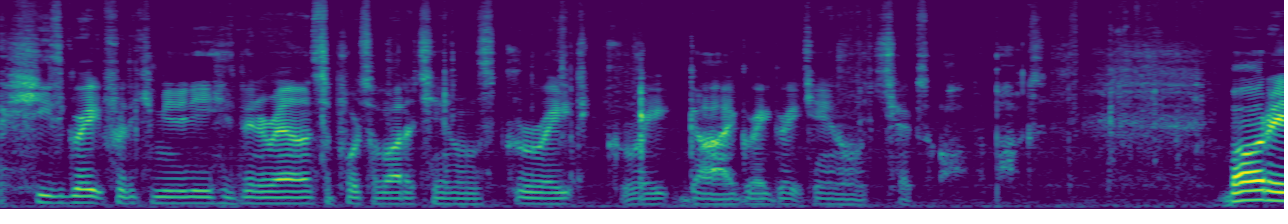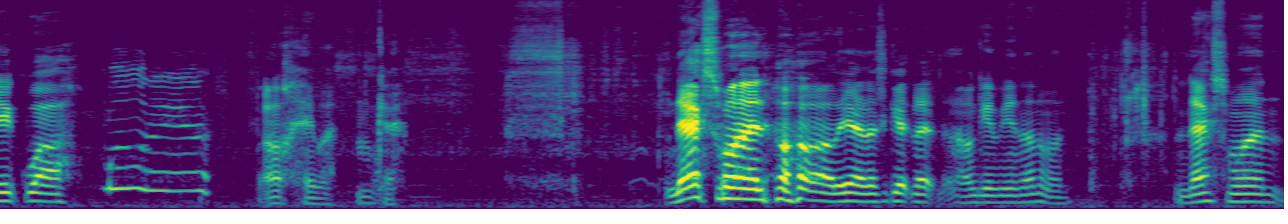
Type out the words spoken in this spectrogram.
He's great for the community. He's been around, supports a lot of channels. Great, great guy. Great, great channel. Checks all. Boricua. Oh, anyway, okay. Next one. Oh, yeah, let's get that. I'll give you another one. Next one.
